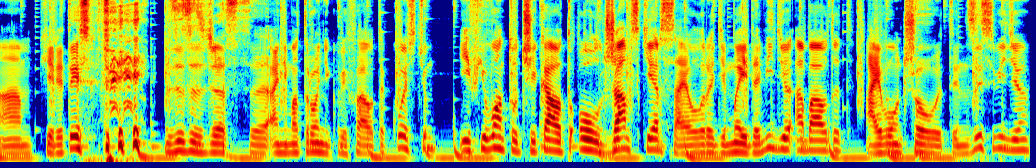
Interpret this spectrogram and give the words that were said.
Um, here it is. this is just uh, animatronic without a costume. If you want to check out all jump scares, I already made a video about it. I won't show it in this video.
